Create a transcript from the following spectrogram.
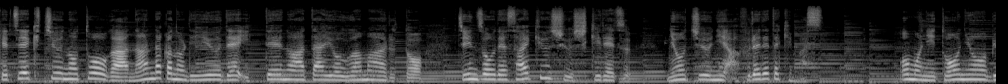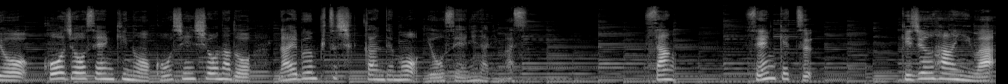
血液中の糖が何らかの理由で一定の値を上回ると腎臓で再吸収しきれず尿中に溢れ出てきます。主に糖尿病甲状腺機能亢進症など内分泌疾患でも陽性になります。3鮮血。基準範囲は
